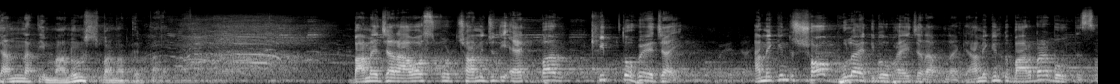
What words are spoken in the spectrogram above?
জান্নাতি মানুষ বানাতে পারে বামে যারা আওয়াজ করছ, আমি যদি একবার ক্ষিপ্ত হয়ে যাই আমি কিন্তু সব ভুলাই দিব ভাইজান আপনাকে। আমি কিন্তু বারবার বলতেছি,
